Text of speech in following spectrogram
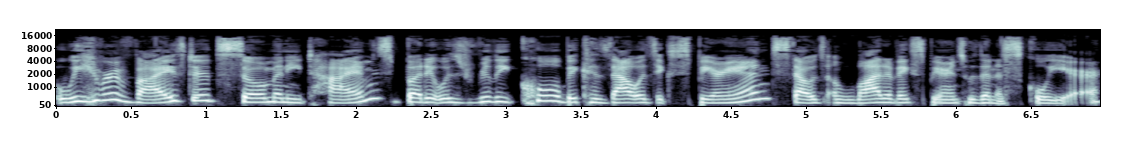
we revised it so many times, but it was really cool because that was experience. That was a lot of experience within a school year.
